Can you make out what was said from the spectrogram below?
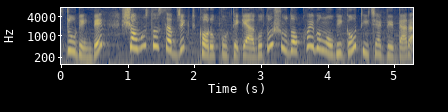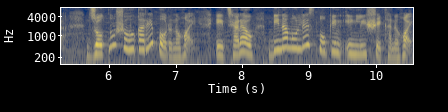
স্টুডেন্টদের সমস্ত সাবজেক্ট খড়গপুর থেকে আগত সুদক্ষ এবং অভিজ্ঞ টিচারদের দ্বারা যত্ন সহকারে পড়ানো হয়। এছাড়াও বিনামূল্যে স্পোকেন ইংলিশ শেখানো হয়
